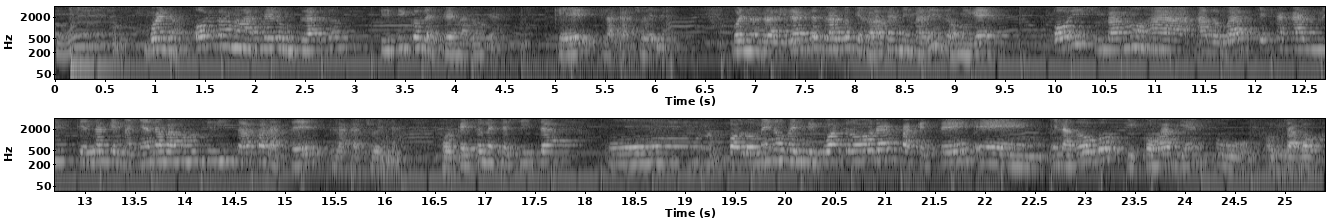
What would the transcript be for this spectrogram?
Bueno, hoy vamos a hacer un plato típico de Extremadura, que es la cachuela. Bueno, en realidad este plato que lo hace mi marido, Miguel. Hoy vamos a adobar esta carne, que es la que mañana vamos a utilizar para hacer la cachuela, porque esto necesita por lo menos 24 horas para que esté en, adobo y coja bien su sabor.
